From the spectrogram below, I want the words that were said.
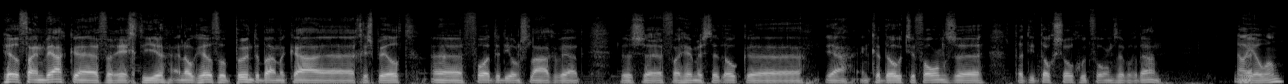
heel fijn werk uh, verricht hier. En ook heel veel punten bij elkaar gespeeld. voordat hij ontslagen werd. Dus voor hem is dit ook ja, een cadeautje voor ons. dat hij toch zo goed voor ons hebben gedaan. Nou, Johan,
